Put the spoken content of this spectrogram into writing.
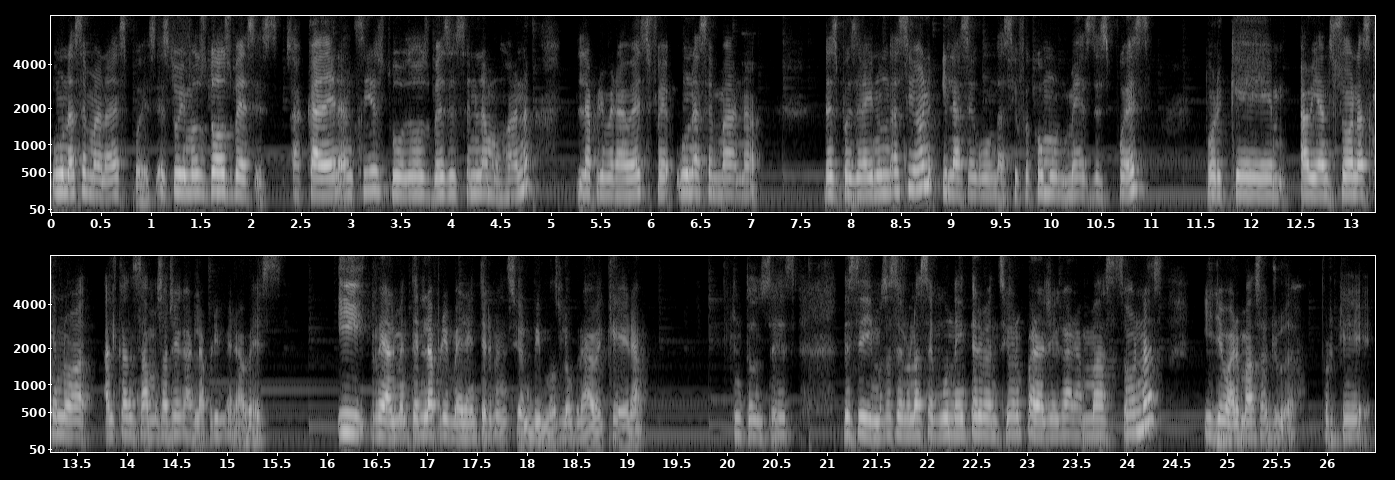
una semana después. Estuvimos dos veces, o sea, Cadena en sí estuvo dos veces en La Mojana. La primera vez fue una semana después de la inundación y la segunda sí fue como un mes después porque habían zonas que no alcanzamos a llegar la primera vez y realmente en la primera intervención vimos lo grave que era. Entonces decidimos hacer una segunda intervención para llegar a más zonas y llevar más ayuda, porque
